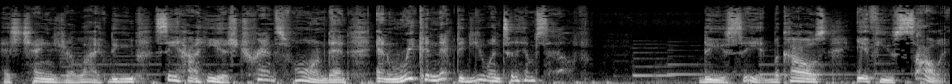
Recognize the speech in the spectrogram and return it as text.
has changed your life? Do you see how he has transformed and, and reconnected you into himself? Do you see it? Because if you saw it,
